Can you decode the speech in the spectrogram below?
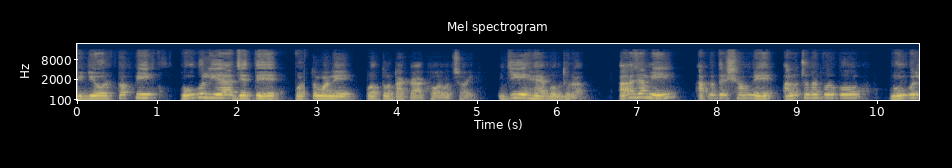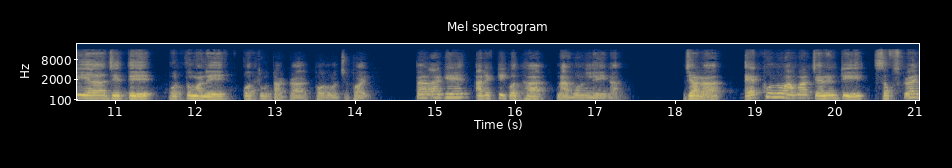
ভিডিওর টপিক মঙ্গোলিয়া যেতে বর্তমানে কত টাকা খরচ হয়। জি হ্যাঁ বন্ধুরা। আজ আমি আপনাদের সামনে আলোচনা করব মঙ্গোলিয়া যেতে বর্তমানে কত টাকা খরচ হয়। তার আগে আরেকটি কথা না বললেই না। যারা এখনও আমার চ্যানেলটি সাবস্ক্রাইব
